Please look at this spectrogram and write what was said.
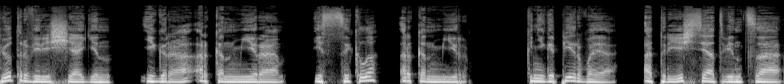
Петр Верещагин. Игра Арканмира. Из цикла Арканмир. Книга первая. Отречься от венца.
